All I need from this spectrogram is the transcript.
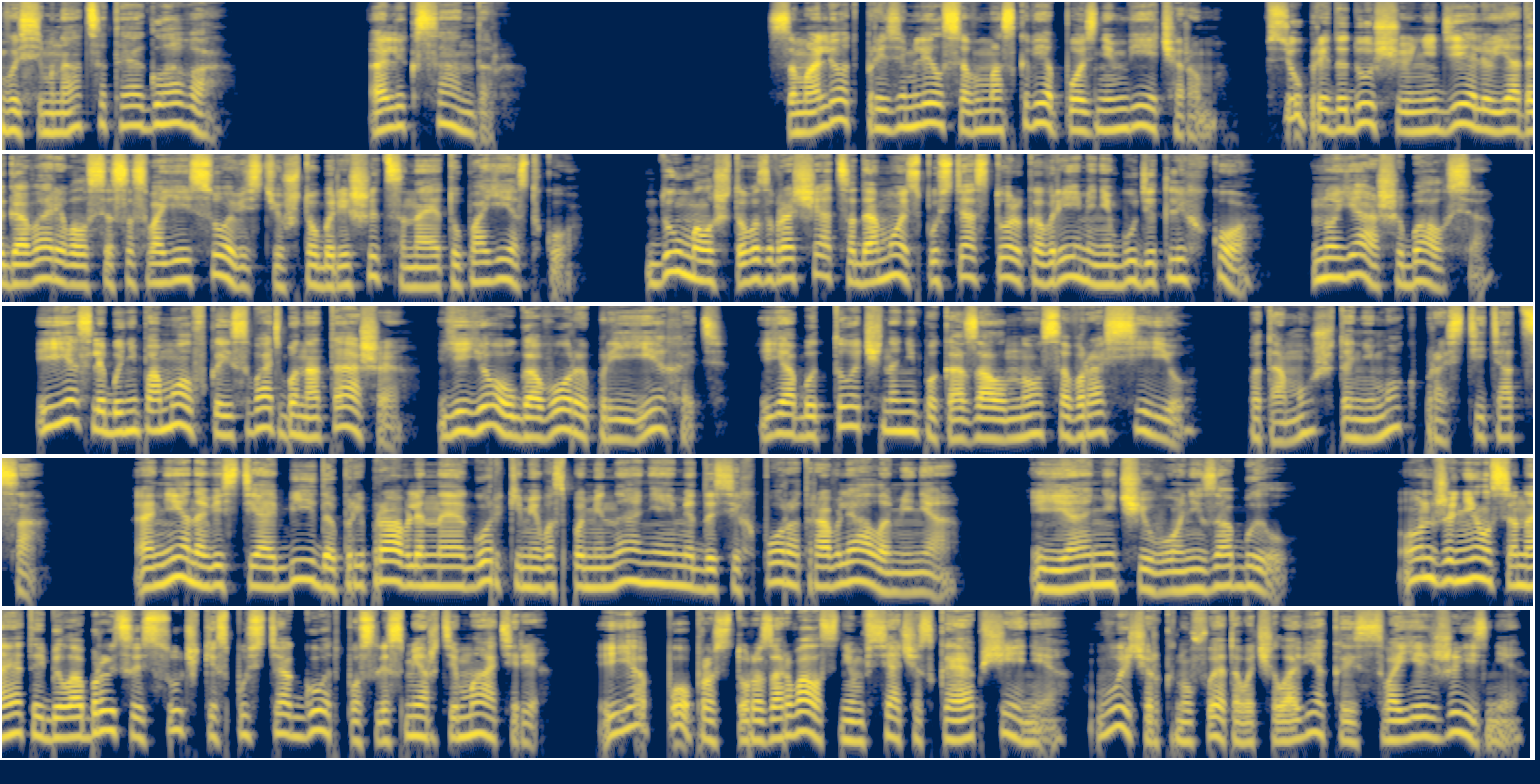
Восемнадцатая глава. Александр. Самолет приземлился в Москве поздним вечером. Всю предыдущую неделю я договаривался со своей совестью, чтобы решиться на эту поездку. Думал, что возвращаться домой спустя столько времени будет легко, но я ошибался. И если бы не помолвка и свадьба Наташи, ее уговоры приехать, я бы точно не показал носа в Россию, потому что не мог простить отца. А ненависть и обида, приправленная горькими воспоминаниями, до сих пор отравляла меня. Я ничего не забыл. Он женился на этой белобрысой сучке спустя год после смерти матери, и я попросту разорвал с ним всяческое общение, вычеркнув этого человека из своей жизни.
